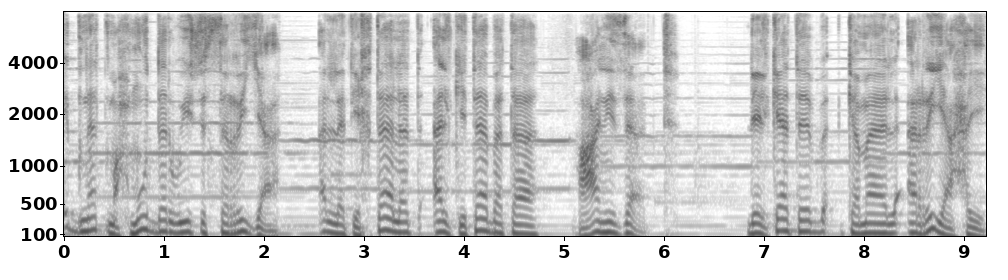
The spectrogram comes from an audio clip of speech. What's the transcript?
ابنة محمود درويش السرية التي اختالت الكتابة عن الذات. للكاتب كمال الرياحي.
